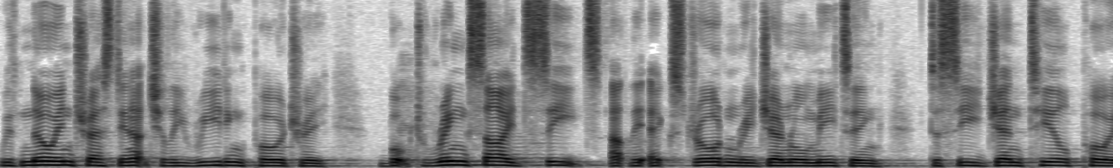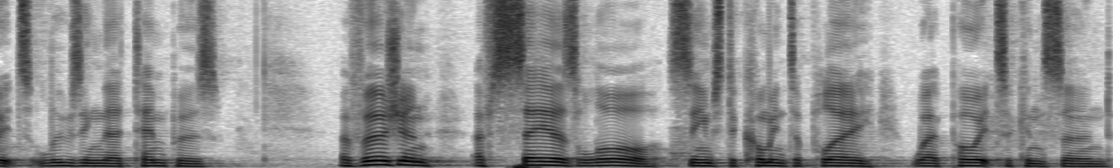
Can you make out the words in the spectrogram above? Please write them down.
with no interest in actually reading poetry booked ringside seats at the extraordinary general meeting to see genteel poets losing their tempers. A version of Sayre's law seems to come into play where poets are concerned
